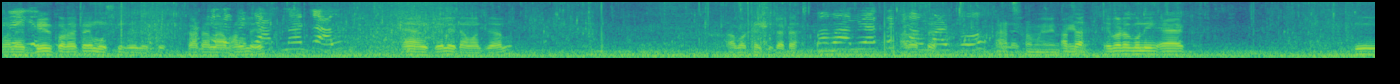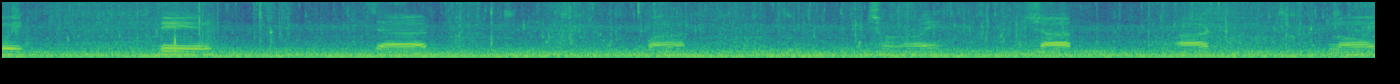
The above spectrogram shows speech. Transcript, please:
মানে বের করাটাই মুশকিল হয়ে যাচ্ছে। কাটা না ভাঙলে আপনার জাল? হ্যাঁ আঙ্কেল এটা আমার জাল। আবার খাইছি কাটা। বাবা আমি একটা আর জাল আছে? মারবো। আচ্ছা আচ্ছা এবারে গুনি এক দুই তিন চার পাঁচ ছয় সাত আট নয়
